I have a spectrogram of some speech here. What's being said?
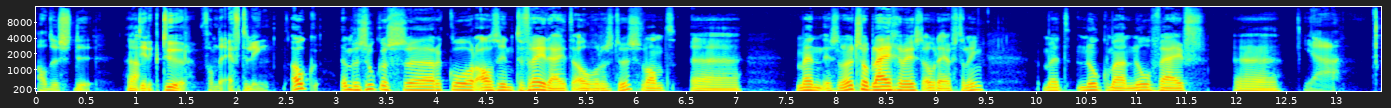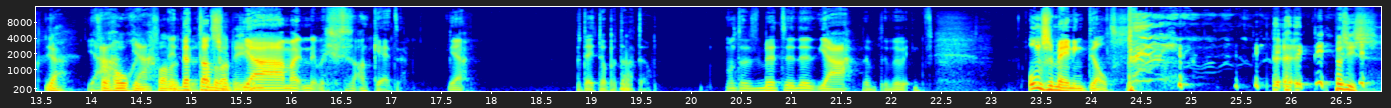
Al dus de Ja. directeur van de Efteling. Ook een bezoekersrecord als in tevredenheid overigens dus. Want eh, men is nooit zo blij geweest over de Efteling. Met 0,05 eh, Ja, ja, ja Verhoging ja. van het- dat, van dat soort. Ja, maar nee, het is een enquête. Ja. Potato, potato. Want het, met, de, de- ja, de- onze mening telt. precies.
